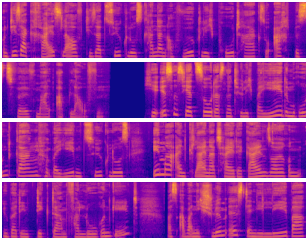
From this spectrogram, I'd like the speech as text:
Und dieser Kreislauf, dieser Zyklus kann dann auch wirklich pro Tag so acht bis zwölf Mal ablaufen. Hier ist es jetzt so, dass natürlich bei jedem Rundgang, bei jedem Zyklus immer ein kleiner Teil der Gallensäuren über den Dickdarm verloren geht, was aber nicht schlimm ist, denn die Leber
